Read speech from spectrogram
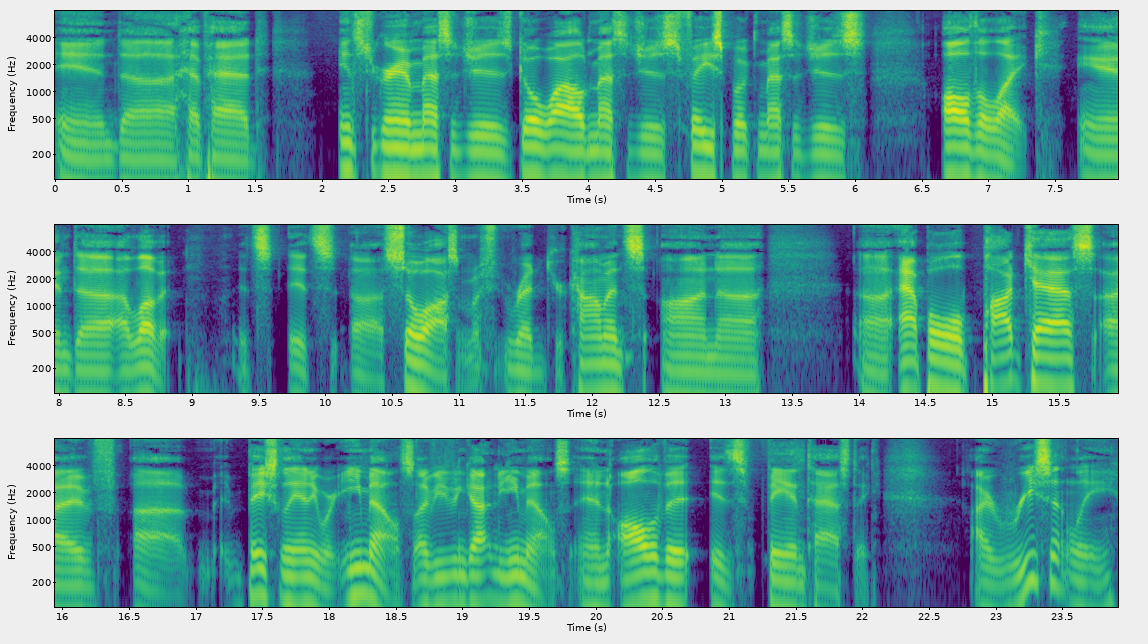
and uh, have had Instagram messages, Go Wild messages, Facebook messages, all the like, and uh, I love it. It's it's uh, so awesome. I've read your comments on uh, Apple Podcasts. I've uh, basically anywhere emails. I've even gotten emails, and all of it is fantastic. I recently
